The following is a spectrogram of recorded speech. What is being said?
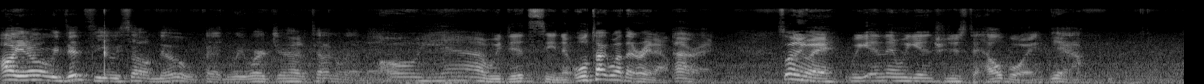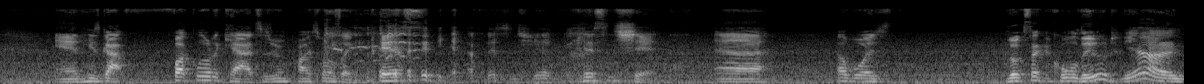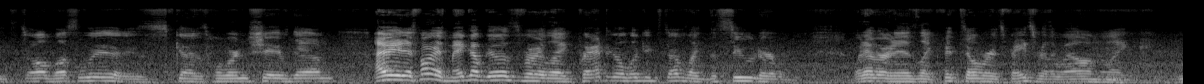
Oh, you know what we did see? We saw Nope, and we weren't sure how to talk about that. Oh yeah, we did see. Nope. we'll talk about that right now. All right. So anyway, we and then we get introduced to Hellboy, Yeah. and he's got fuckload of cats. His room probably smells like piss, yeah, piss and shit. piss and shit. Uh, Hellboy's looks like a cool dude. Yeah, he's all muscly and he's got his horn shaved down. I mean, as far as makeup goes, for like practical looking stuff, like the suit or whatever it is, like fits over his face really well, and Mhm. like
